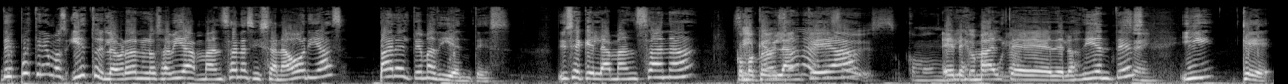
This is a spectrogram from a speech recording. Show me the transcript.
Después tenemos, y esto la verdad no lo sabía, manzanas y zanahorias para el tema dientes. Dice que la manzana como Sí, que manzana, blanquea eso es como un el esmalte popular. de los dientes Sí. y que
